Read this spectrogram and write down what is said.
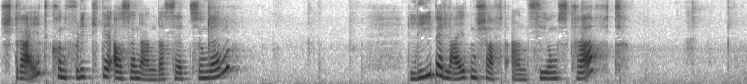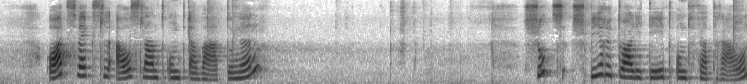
Streit, Konflikte, Auseinandersetzungen. Liebe, Leidenschaft, Anziehungskraft. Ortswechsel, Ausland und Erwartungen. Schutz, Spiritualität und Vertrauen.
